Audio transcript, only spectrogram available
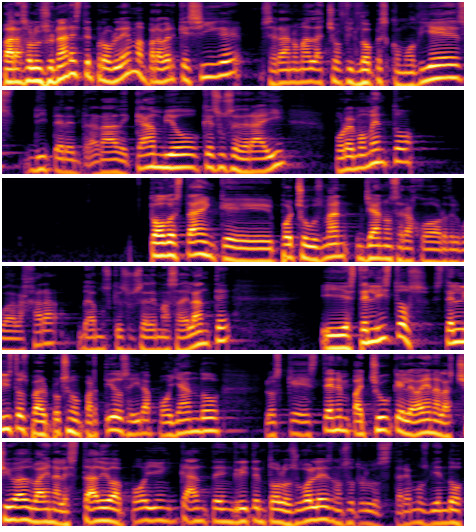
para solucionar este problema, para ver qué sigue. ¿Será nomás la Chofis López como 10? ¿Dieter entrará de cambio? ¿Qué sucederá ahí? Por el momento, todo está en que Pocho Guzmán ya no será jugador del Guadalajara. Veamos qué sucede más adelante. Y estén listos, estén listos para el próximo partido, seguir apoyando. Los que estén en Pachuca y le vayan a las Chivas, vayan al estadio, apoyen, canten, griten todos los goles. Nosotros los estaremos viendo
